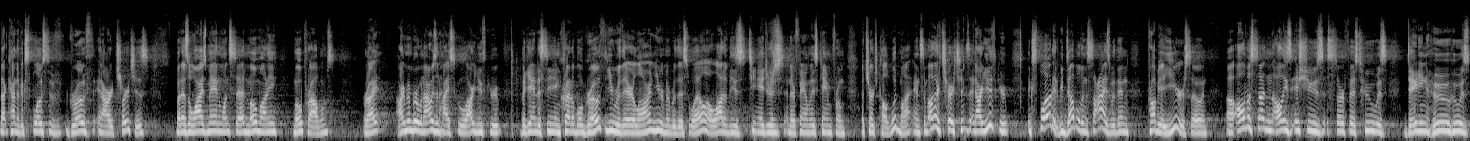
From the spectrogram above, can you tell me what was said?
that kind of explosive growth in our churches, but as a wise man once said, mo money, mo problems, right? I remember when I was in high school, our youth group began to see incredible growth. You were there, Lauren. You remember this well. A lot of these teenagers and their families came from a church called Woodmont, and some other churches, and our youth group exploded. We doubled in size within probably a year or so. And uh, all of a sudden, all these issues surfaced who was dating who, who was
